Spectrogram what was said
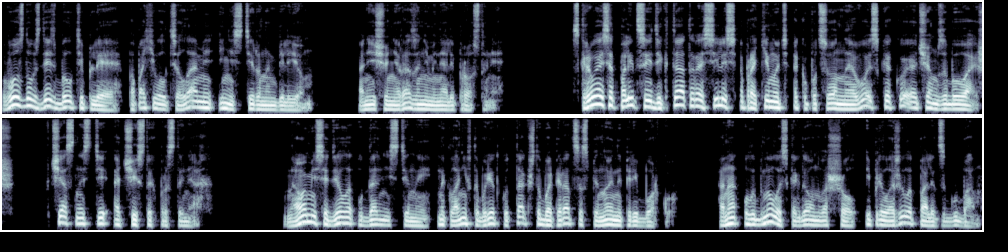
Воздух здесь был теплее, попахивал телами и нестиранным бельем. Они еще ни разу не меняли простыни. Скрываясь от полиции диктатора, сились опрокинуть оккупационное войско, кое о чем забываешь в частности, о чистых простынях. Наоми сидела у дальней стены, наклонив табуретку так, чтобы опираться спиной на переборку. Она улыбнулась, когда он вошел, и приложила палец к губам.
